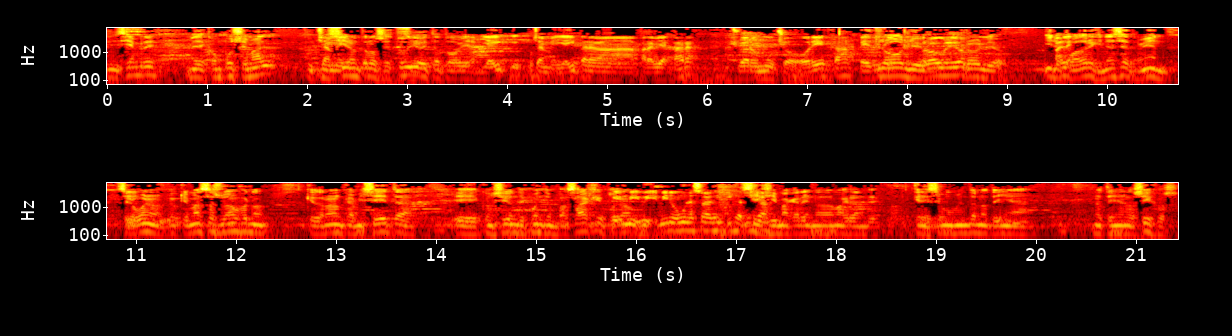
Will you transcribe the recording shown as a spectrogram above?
diciembre me descompuse mal, Escuchame. hicieron todos los estudios y está todo bien. Y ahí, escúchame, y ahí para, para viajar ayudaron mucho Oreja, Pedro, Troglio, Troglio. Troglio. Y Vale. los jugadores de gimnasia también. Pero bueno, lo que más ayudaron fueron que donaron camiseta, eh, consiguieron descuento en pasaje. Fueron, vi- vi- Vino una sola hija sí, sí, Macarena, la más grande, que en ese momento no tenía no tenían los hijos.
